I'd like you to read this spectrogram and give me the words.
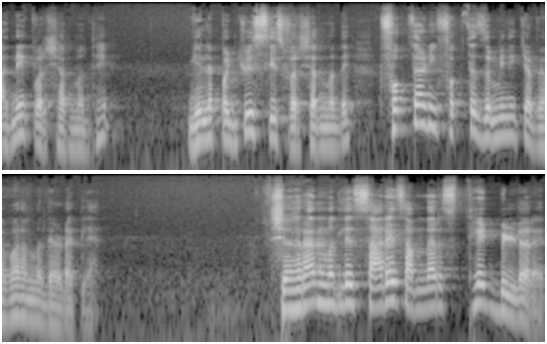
अनेक वर्षांमध्ये गेल्या पंचवीस तीस वर्षांमध्ये फक्त आणि फक्त जमिनीच्या व्यवहारांमध्ये अडकले आहेत. शहरांमधले सारेच आमदार थेट बिल्डर आहेत.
